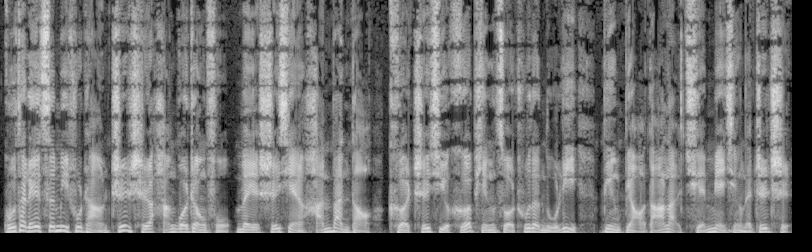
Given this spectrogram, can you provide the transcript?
古特雷斯秘书长支持韩国政府为实现韩半岛可持续和平做出的努力，并表达了全面性的支持。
